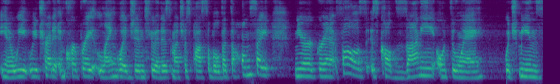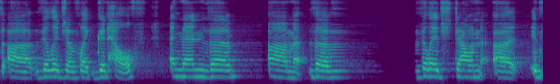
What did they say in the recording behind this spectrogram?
you know, we, we try to incorporate language into it as much as possible. But the home site near Granite Falls is called Zani Otume, which means uh, village of like good health. And then the um, the village down uh, in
